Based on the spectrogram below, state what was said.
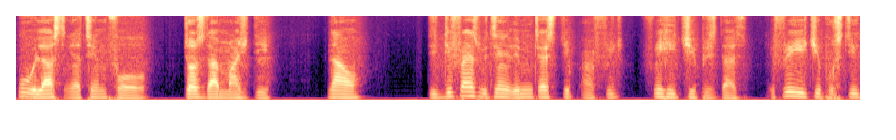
who will last in your team for just that match day. Now, the difference between limited chip and free free hit chip is that the free chip will still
